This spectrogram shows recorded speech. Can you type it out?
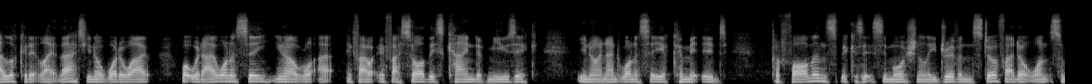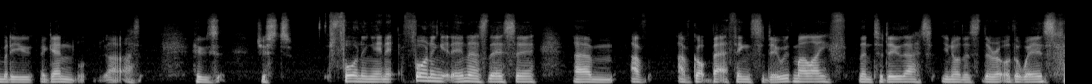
I look at it like that. You know what do I what would I want to see? You know if I if I saw this kind of music, you know, and I'd want to see a committed performance because it's emotionally driven stuff. I don't want somebody again uh, who's just phoning in it, phoning it in, as they say. Um, I've I've got better things to do with my life than to do that. You know, there are other ways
